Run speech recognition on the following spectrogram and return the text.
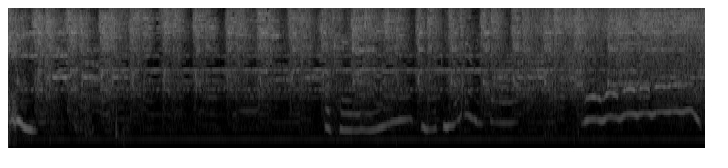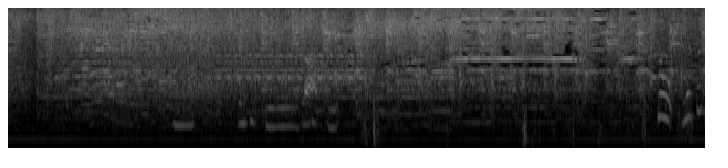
Okay. Come on, come on. Whoa, whoa, whoa, whoa, whoa, whoa. Don't be. So, let's just...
